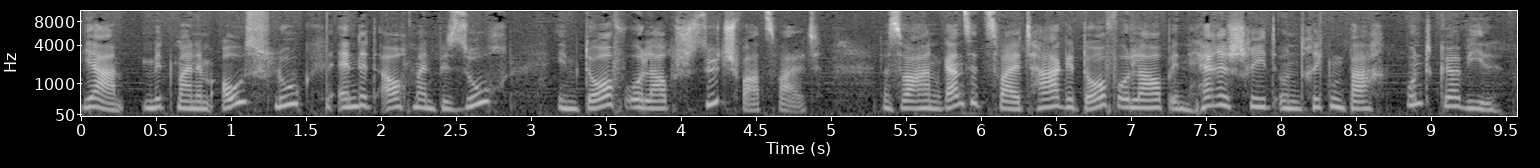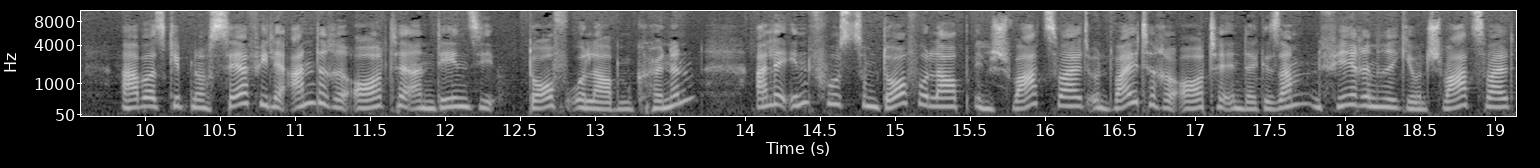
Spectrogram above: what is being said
Ja, mit meinem Ausflug endet auch mein Besuch im Dorfurlaub Südschwarzwald. Das waren ganze zwei Tage Dorfurlaub in Herreschried und Rickenbach und Görwil. Aber es gibt noch sehr viele andere Orte, an denen Sie Dorfurlauben können. Alle Infos zum Dorfurlaub im Schwarzwald und weitere Orte in der gesamten Ferienregion Schwarzwald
